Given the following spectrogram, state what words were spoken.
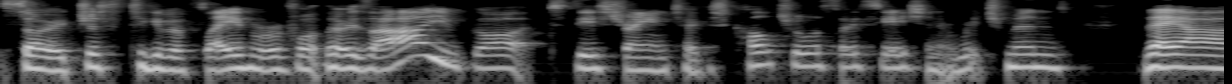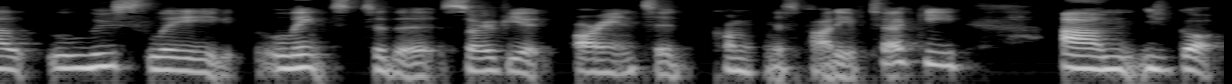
so, just to give a flavour of what those are, you've got the Australian Turkish Cultural Association in Richmond. They are loosely linked to the Soviet oriented Communist Party of Turkey. Um, you've got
